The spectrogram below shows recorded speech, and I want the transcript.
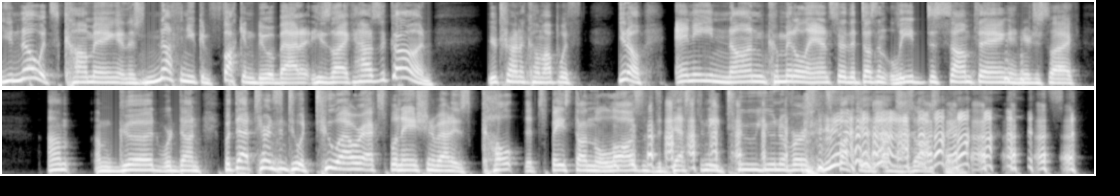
you know it's coming and there's nothing you can fucking do about it. He's like, "How's it going?" You're trying to come up with, you know, any non-committal answer that doesn't lead to something and you're just like, "I'm I'm good. We're done." But that turns into a 2-hour explanation about his cult that's based on the laws of the Destiny 2 universe. It's fucking exhausting.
